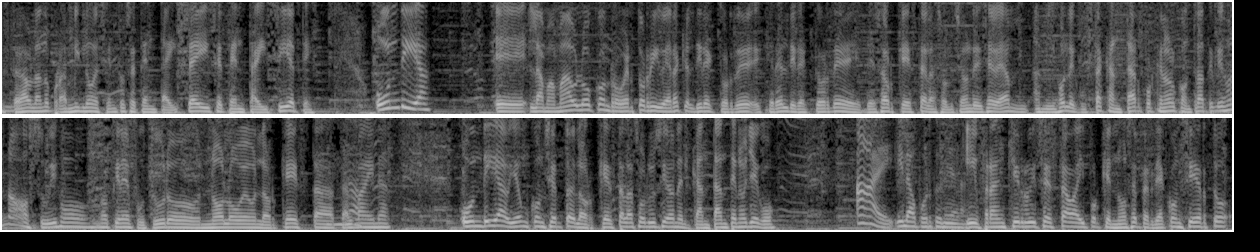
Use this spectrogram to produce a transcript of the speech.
Estoy hablando por ahí 1976, 77. Un día eh, la mamá habló con Roberto Rivera, que, el director de, que era el director de, de esa orquesta de La Solución. Le dice, vea, a mi hijo le gusta cantar, ¿por qué no lo contrata? Y le dijo, no, su hijo no tiene futuro, no lo veo en la orquesta, tal No. vaina. Un día había un concierto de la orquesta La Solución, el cantante no llegó. Ay, y la oportunidad. Y Frankie Ruiz estaba ahí porque no se perdía concierto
